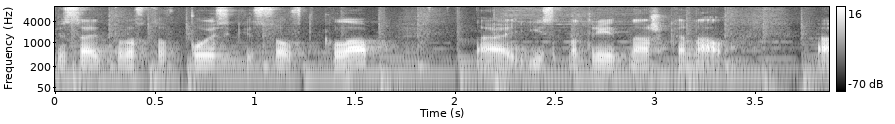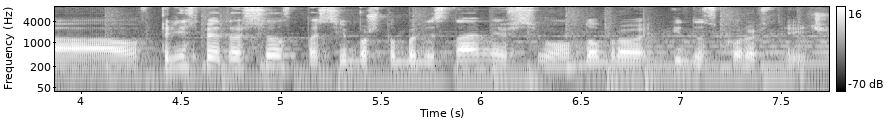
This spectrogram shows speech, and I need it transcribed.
писать просто в поиске Soft Club э, и смотреть наш канал. А, в принципе, это все. Спасибо, что были с нами. Всего вам доброго и до скорой встречи.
